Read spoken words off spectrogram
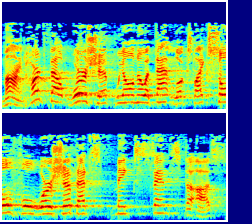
mind. Heartfelt worship, we all know what that looks like. Soulful worship, that makes sense to us.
